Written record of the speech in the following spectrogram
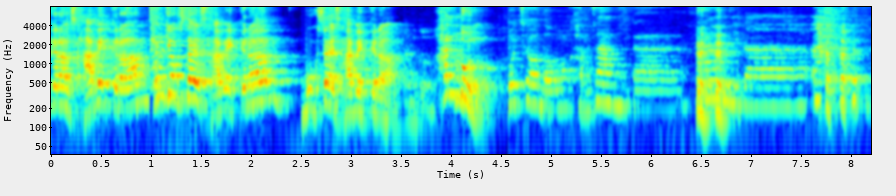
200g, 400g, 삼겹살 400g, 목살 400g, 한돈. 한돈. 모구촌 너무 감사합니다. 사랑합니다.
